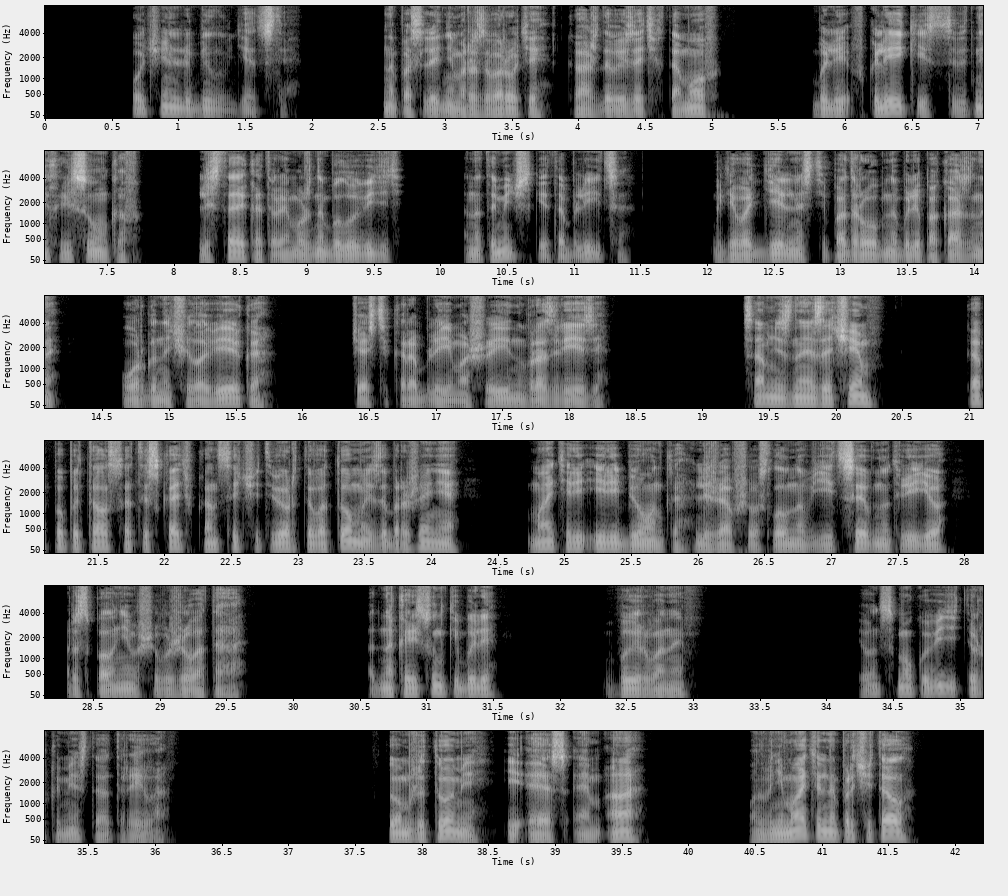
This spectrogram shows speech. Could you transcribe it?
очень любил в детстве. На последнем развороте каждого из этих томов были вклейки из цветных рисунков, листая которые можно было увидеть анатомические таблицы, где в отдельности подробно были показаны органы человека, части кораблей и машин в разрезе. Сам не зная зачем, Кап попытался отыскать в конце четвертого тома изображение матери и ребенка, лежавшего словно в яйце внутри ее располневшего живота. Однако рисунки были вырваны, и он смог увидеть только место отрыва. В том же томе и СМА он внимательно прочитал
